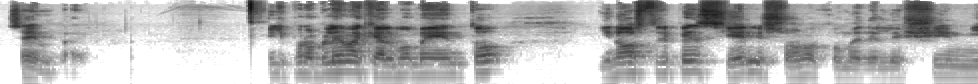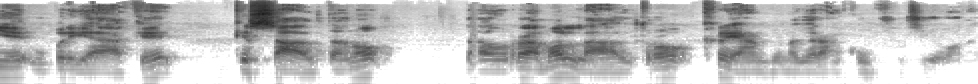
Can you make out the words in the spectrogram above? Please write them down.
sempre. Il problema è che al momento i nostri pensieri sono come delle scimmie ubriache che saltano da un ramo all'altro creando una gran confusione.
